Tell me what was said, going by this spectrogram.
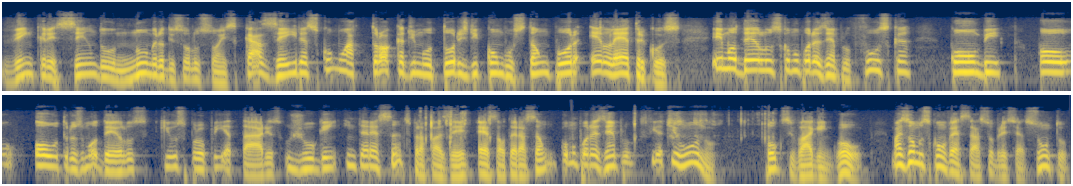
vem crescendo o número de soluções caseiras, como a troca de motores de combustão por elétricos, em modelos como, por exemplo, Fusca, Kombi ou outros modelos que os proprietários julguem interessantes para fazer essa alteração, como por exemplo Fiat Uno, Volkswagen Gol. Mas vamos conversar sobre esse assunto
